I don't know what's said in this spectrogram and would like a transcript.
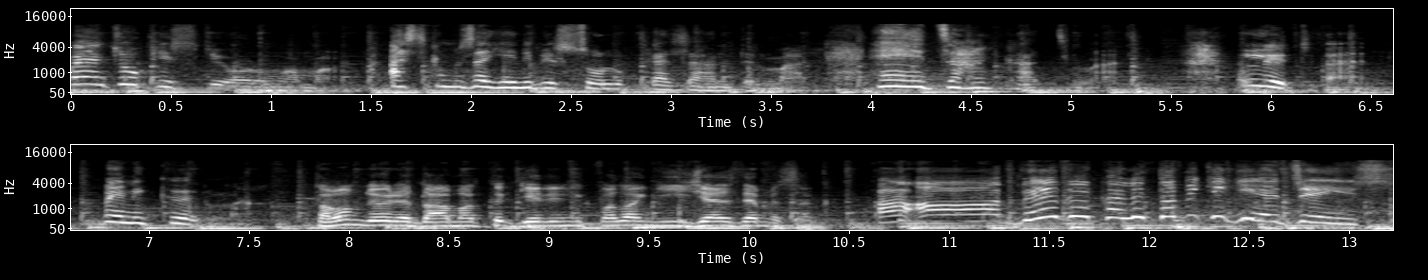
ben çok istiyorum ama. Aşkımıza yeni bir soluk kazandırmak. Heyecan katmak. Lütfen beni kırma. Tamam da öyle damatlık, gelinlik falan giyeceğiz deme sakın. Aa bebe kale tabii ki giyeceğiz.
